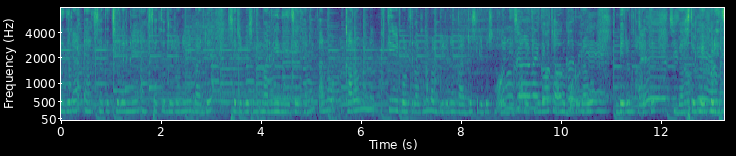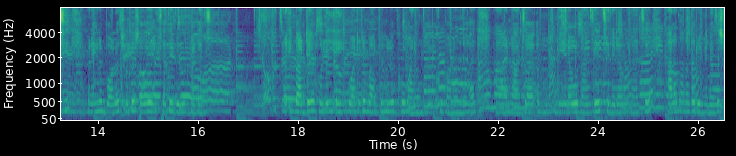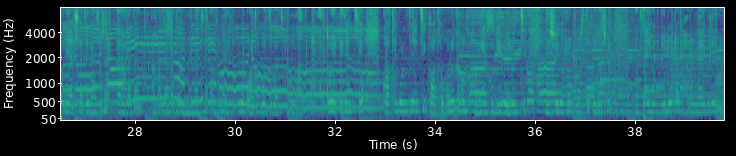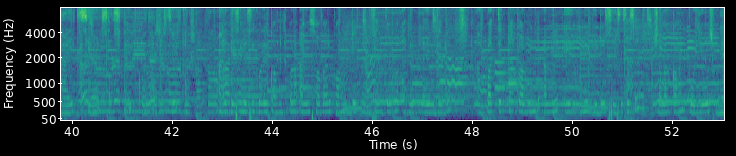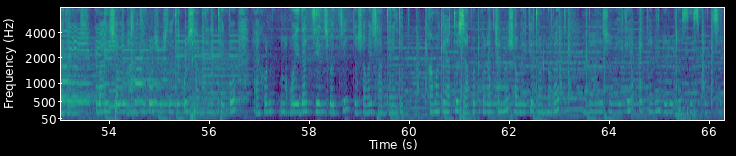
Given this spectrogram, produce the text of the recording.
দিদিরা একসাথে ছেলে মেয়ে, একসাথে দুজনেরই বার্থডে সেলিব্রেশন মানিয়ে নিয়েছে এখানে। কারণ কারণ কি বলতে পারব না বাট দুজনের বার্থডে সেলিব্রেশন করে নিয়েছে। আর এখানে দেখেছি আমরা বড়োরাও বেলুন ফাটাতে ব্যস্ত হয়ে পড়েছি। মানে এখানে বড়, ছোট সবাই একসাথেই বেলুন ফাটাচ্ছে। এই বার্থডে হলেই, এই কোয়ার্টারে বার্থডে হলে খুব আনন্দ হয়, খুব আনন্দ হয়। আর নাচা, মেয়েরাও নাচে, ছেলেরাও নাচে। আলাদা আলাদা রুমে নাচে, সবাই একসাথে নাচে না, আলাদা যাচ্ছে, কথা বলতে যাচ্ছি, কথাগুলো কেমন খুনিয়ে খুনিয়ে বেরোচ্ছে, নিশ্চয়ই তোমরা বুঝতে পেরেছ। যাই হোক, ভিডিওটা ভালো লাগলে লাইক শেয়ার সাবস্ক্রাইব করো অবশ্যই। আর বেশি বেশি কমেন্ট করো, আমি সবার কমেন্টের অ্যান্সার দেবো আর রিপ্লাইও দেবো। আর প্রত্যেকটা কমেন্ট আমি এইরকমই ভিডিওর শেষে শেষে সবার কমেন্ট পড়িয়েও শুনিয়ে দেবো। ভাই সবাই ভালো থেকো, সুস্থ থেকো, সাবধানে থেকো। এখন ওয়েদার চেঞ্জ হচ্ছে, তো সবাই সাবধানে থেকো। আমাকে এত সাপোর্ট করার জন্য সবাইকে ধন্যবাদ। বাই, সবাইকে এখানে ভিডিওটা শেষ করছি।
